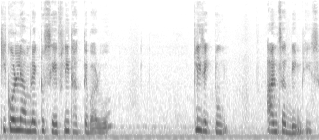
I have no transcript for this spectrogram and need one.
কি করলে আমরা একটু সেফলি থাকতে পারব? প্লিজ একটু আনসার দিন প্লিজ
